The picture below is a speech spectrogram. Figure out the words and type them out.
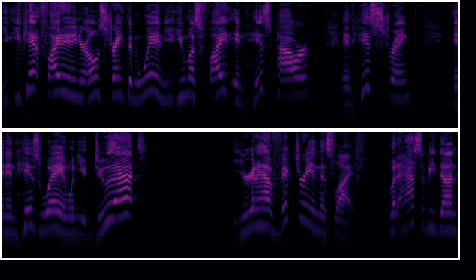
You, you can't fight it in your own strength and win. You, you must fight in His power, in His strength, and in His way. And when you do that, you're going to have victory in this life. But it has to be done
